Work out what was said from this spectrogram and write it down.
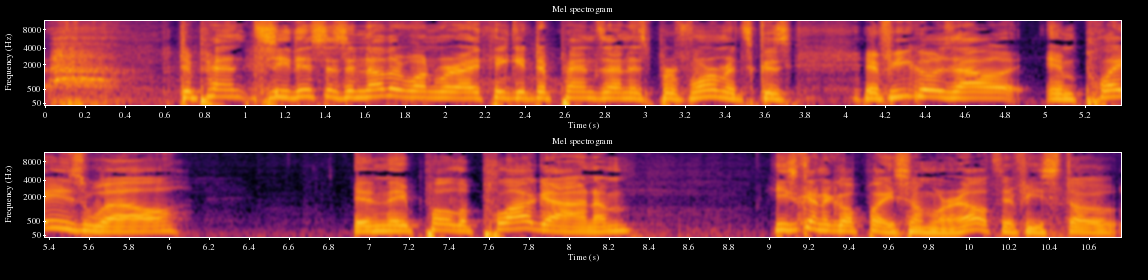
Depends. See, this is another one where I think it depends on his performance. Because if he goes out and plays well, and they pull the plug on him, he's going to go play somewhere else if he's still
